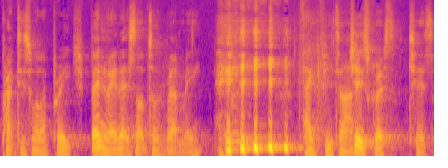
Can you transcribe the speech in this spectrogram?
practice what I preach. But anyway, let's not talk about me. Thank you for your time. Cheers, Chris. Cheers.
